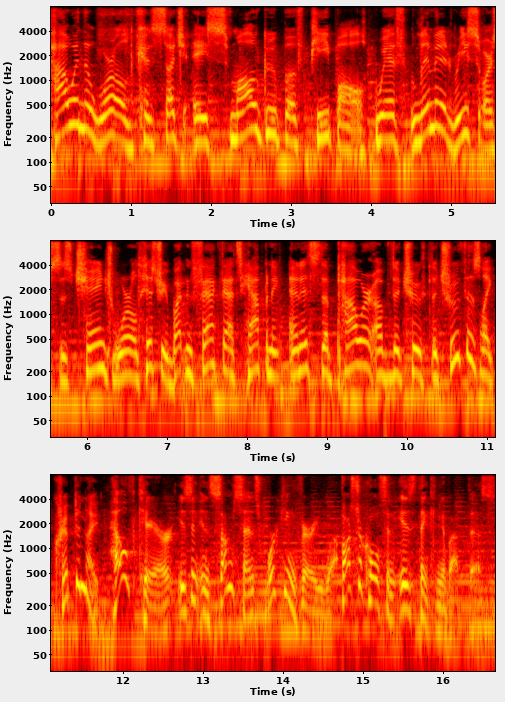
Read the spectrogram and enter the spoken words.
How in the world could such a small group of people with limited resources change world history? But in fact, that's happening, and it's the power of the truth. The truth is like kryptonite. Healthcare isn't, in some sense, working very well. Foster Coulson is thinking about this.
